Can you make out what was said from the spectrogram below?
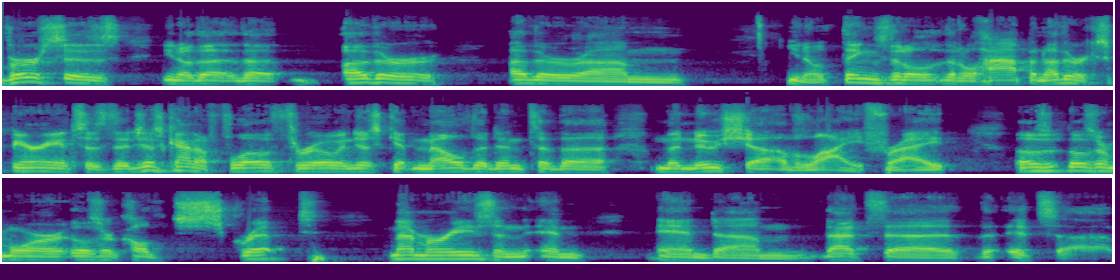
versus you know the the other other um, you know things that'll that'll happen, other experiences that just kind of flow through and just get melded into the minutia of life. Right? Those those are more those are called script memories, and and and um, that's uh, it's. Uh,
